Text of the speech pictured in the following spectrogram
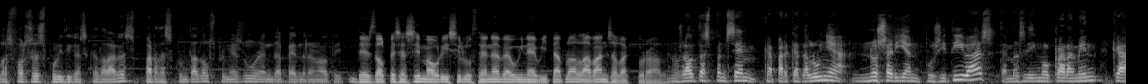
Les forces polítiques catalanes, per descomptat, els primers n'haurem de prendre nota. Des del PSC, Maurici Lucena veu inevitable l'avanç electoral. Nosaltres pensem que per Catalunya no serien positives. També els dic molt clarament que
